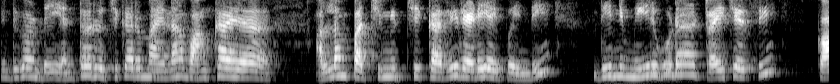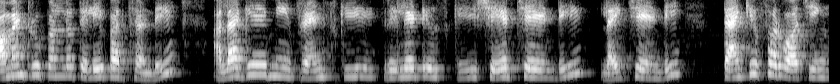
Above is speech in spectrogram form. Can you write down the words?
ఇదిగోండి ఎంతో రుచికరమైన వంకాయ అల్లం పచ్చిమిర్చి కర్రీ రెడీ అయిపోయింది. దీన్ని మీరు కూడా ట్రై చేసి కామెంట్ రూపంలో తెలియపరచండి. అలాగే మీ ఫ్రెండ్స్కి రిలేటివ్స్కి షేర్ చేయండి లైక్ చేయండి. Thank you for watching.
